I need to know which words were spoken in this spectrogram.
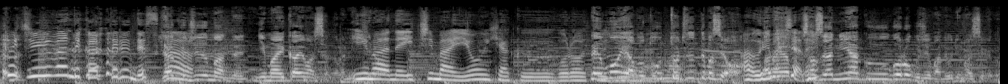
110万で買ってるんですか。110万で2枚買いましたからね今ね1枚450でもうやっぱと途中で売ってますよ。あ売りましたね。さすがに25060万で売りましたけど。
